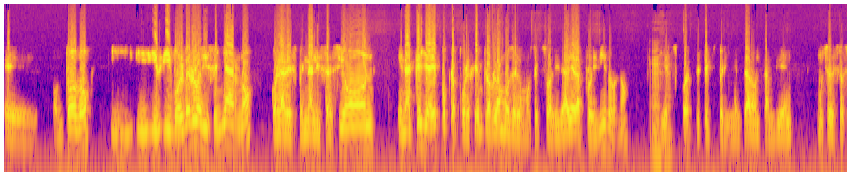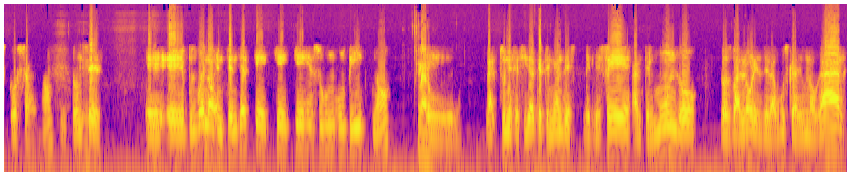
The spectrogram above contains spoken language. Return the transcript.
eh, con todo y, y, volverlo a diseñar no con la despenalización en aquella época por ejemplo hablamos de la homosexualidad y era prohibido no y esos cuates experimentaron también muchas de esas cosas, ¿no? Entonces, eh, eh, pues bueno, entender qué que, que es un, un beat, ¿no? Claro. Eh, la- su necesidad que tenían de, de- de fe ante el mundo, los valores de la búsqueda de un hogar,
